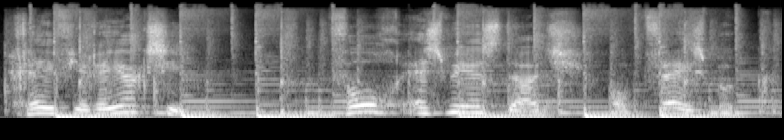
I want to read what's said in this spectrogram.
geef je reactie. Volg SBS Dutch op Facebook.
